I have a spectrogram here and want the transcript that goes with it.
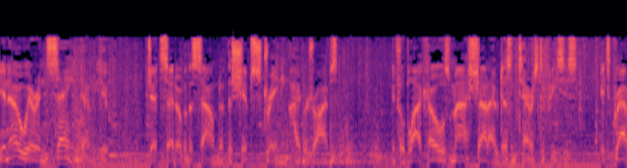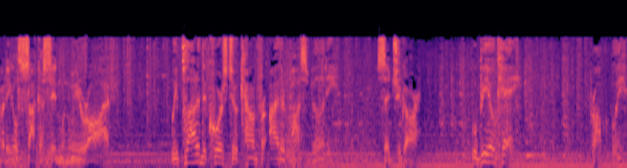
You know we're insane, don't you? Jet said over the sound of the ship's straining hyperdrives. If the black hole's mass shadow doesn't tear us to pieces, its gravity will suck us in when we arrive. We plotted the course to account for either possibility, said Shigar. We'll be okay. Probably.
